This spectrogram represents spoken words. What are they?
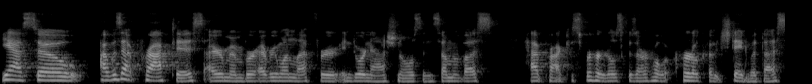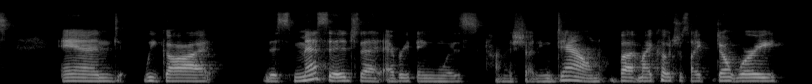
Yeah, so I was at practice. I remember everyone left for indoor nationals, and some of us had practice for hurdles because our hurdle coach stayed with us. And we got this message that everything was kind of shutting down. But my coach was like, don't worry.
